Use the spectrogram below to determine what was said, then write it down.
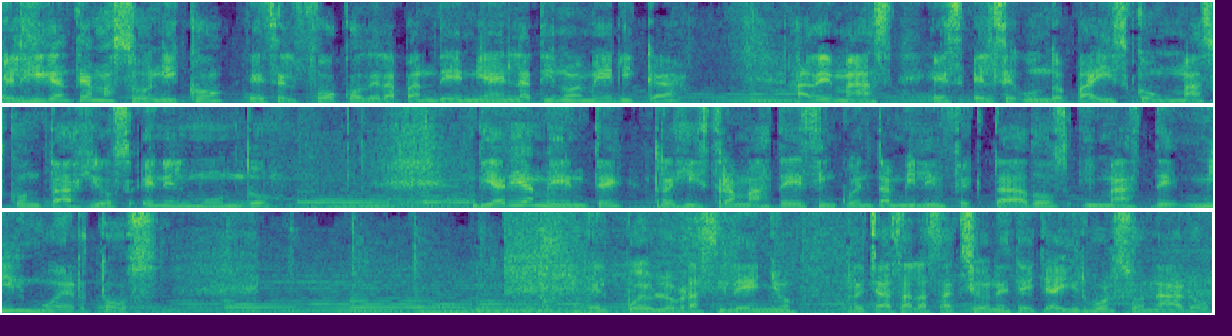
El gigante amazónico es el foco de la pandemia en Latinoamérica. Además, es el segundo país con más contagios en el mundo. Diariamente registra más de 50.000 infectados y más de 1.000 muertos. El pueblo brasileño rechaza las acciones de Jair Bolsonaro,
